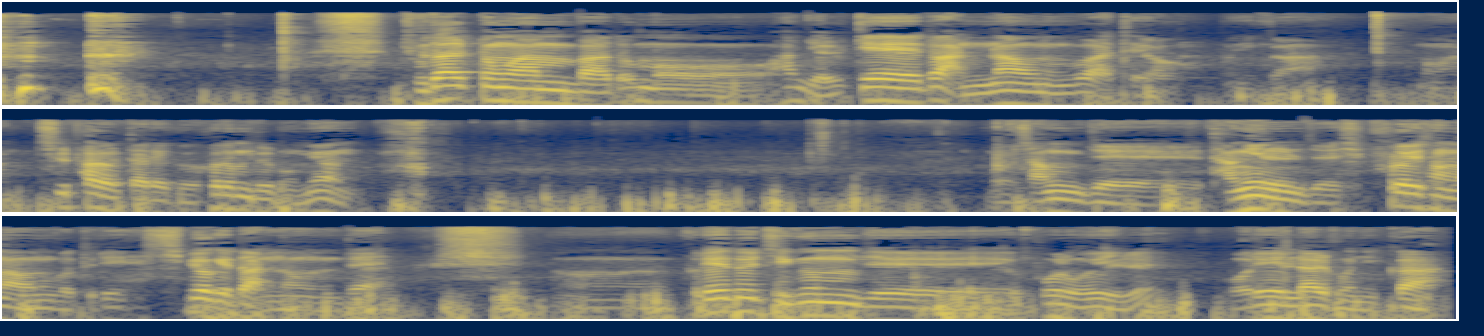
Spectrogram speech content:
두 달 동안 봐도 뭐 한 10개도 안 나오는 것 같아요. 그러니까 뭐 7, 8월 달에 그 흐름들 보면 장, 이제, 당일 이제 10% 이상 나오는 것들이 10여 개도 안 나오는데, 어, 그래도 지금 이제 9월 5일, 월요일 날 보니까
